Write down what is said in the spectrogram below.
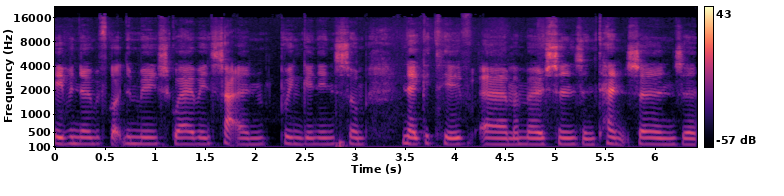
Even though we've got the moon square in Saturn, bringing in some negative um, emotions and tensions uh,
